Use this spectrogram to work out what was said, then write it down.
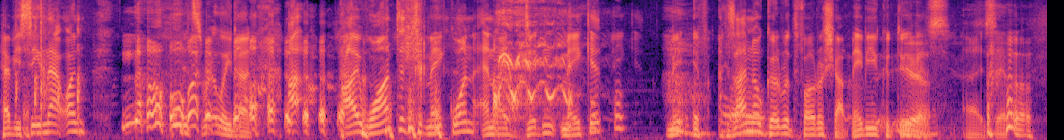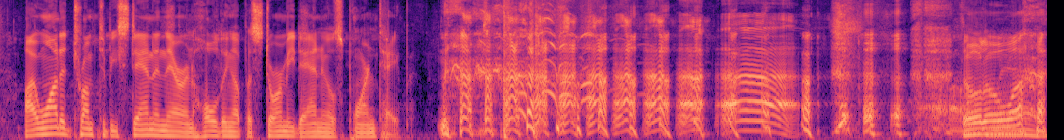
Have you seen that one? No. It's really done. I, I wanted to make one and I didn't make it. Because I'm no good with Photoshop. Maybe you could do this. Uh, Zip. I wanted Trump to be standing there and holding up a Stormy Daniels porn tape. Don't know why.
